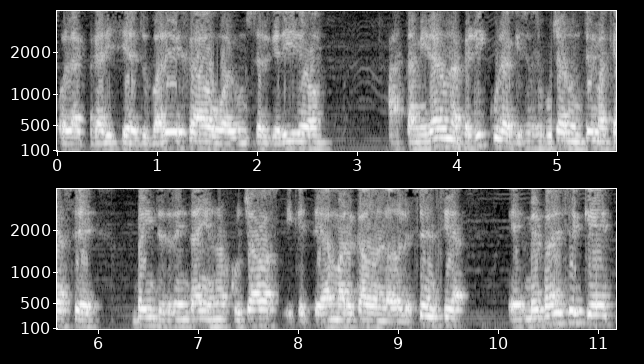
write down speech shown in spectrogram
o la caricia de tu pareja, o algún ser querido, hasta mirar una película, quizás escuchar un tema que hace 20, 30 años no escuchabas y que te ha marcado en la adolescencia. Eh, me parece que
